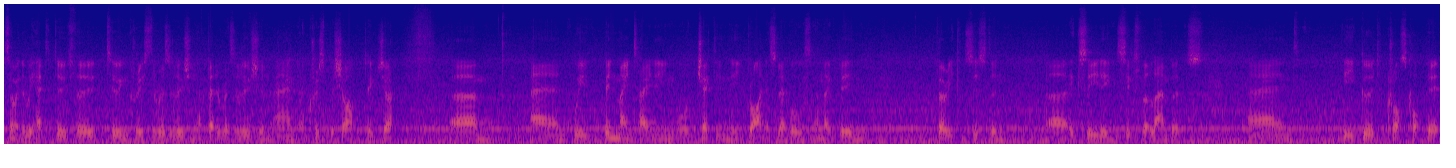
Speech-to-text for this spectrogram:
something that we had to do for, to increase the resolution, have better resolution and a crisper, sharper picture. Um, and we've been maintaining or checking the brightness levels and they've been very consistent, uh, exceeding six foot Lamberts and the good cross cockpit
